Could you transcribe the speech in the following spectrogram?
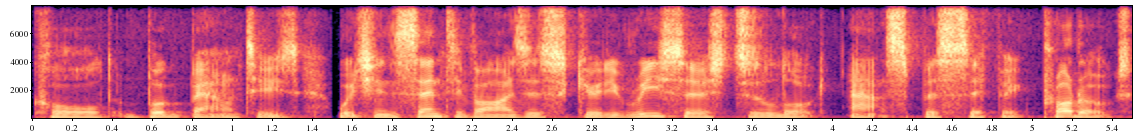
called bug bounties, which incentivizes security research to look at specific products.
